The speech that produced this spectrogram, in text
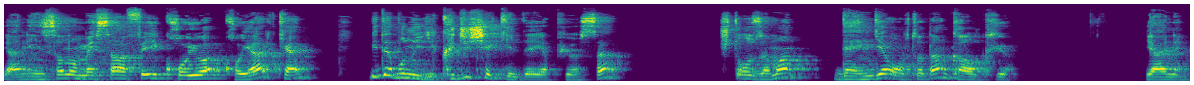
Yani insan o mesafeyi koy- koyarken bir de bunu yıkıcı şekilde yapıyorsa işte o zaman denge ortadan kalkıyor. Yani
